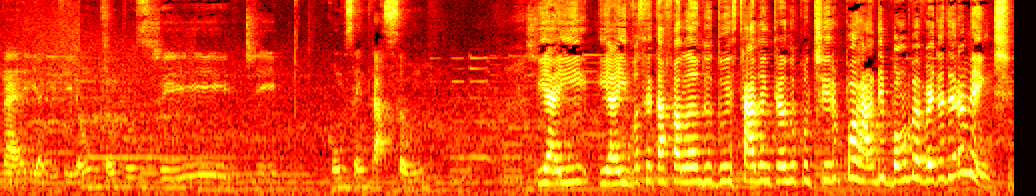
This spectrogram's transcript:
Né? E ali viram campos de, de concentração. E aí, e aí você tá falando do Estado entrando com tiro, porrada e bomba verdadeiramente.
